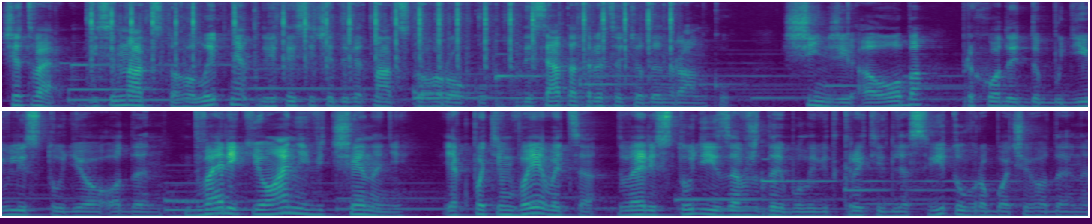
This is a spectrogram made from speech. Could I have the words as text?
Четвер, 18 липня 2019 року, 10.31 ранку. Шінджі Аоба приходить до будівлі Студіо 1. Двері Кюані відчинені. Як потім виявиться, двері студії завжди були відкриті для світу в робочі години.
